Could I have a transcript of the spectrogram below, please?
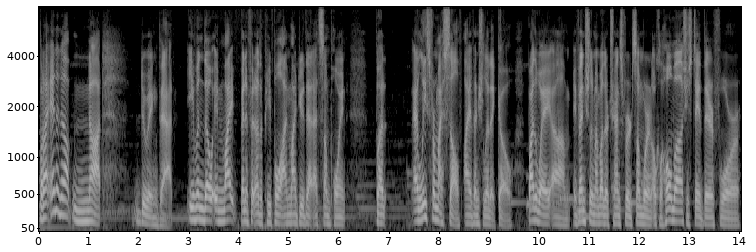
But I ended up not doing that. Even though it might benefit other people, I might do that at some point. But at least for myself, I eventually let it go. By the way, um, eventually my mother transferred somewhere in Oklahoma. She stayed there for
